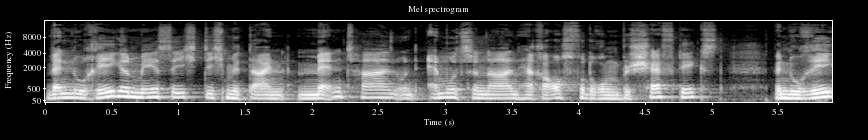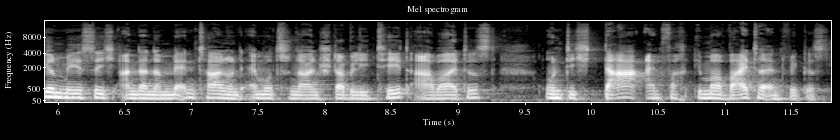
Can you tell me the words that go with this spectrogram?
wenn du regelmäßig dich mit deinen mentalen und emotionalen Herausforderungen beschäftigst, wenn du regelmäßig an deiner mentalen und emotionalen Stabilität arbeitest und dich da einfach immer weiterentwickelst.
